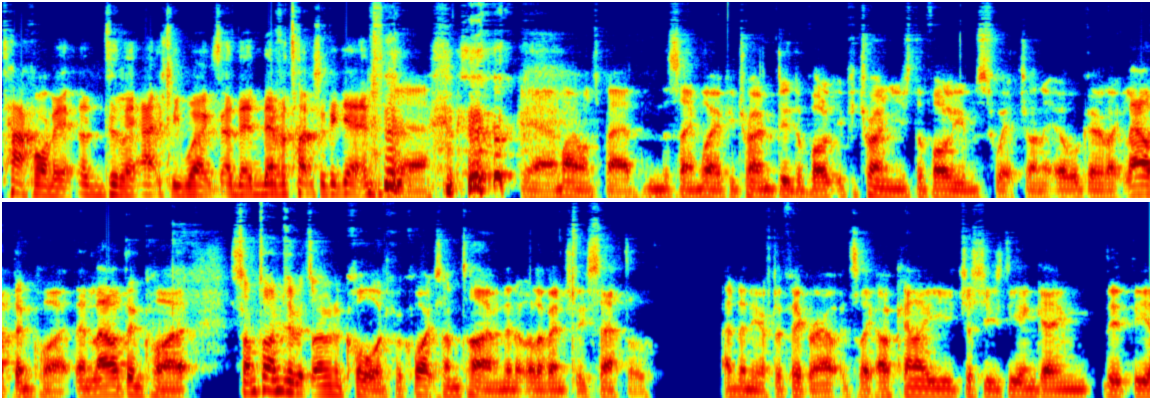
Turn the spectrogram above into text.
tap on it until it actually works, and then never touch it again. Yeah, yeah, my one's bad in the same way. If you try and do the vol- if you try and use the volume switch on it, it will go like loud then quiet, then loud then quiet. Sometimes of its own accord for quite some time, and then it will eventually settle. And then you have to figure out it's like, oh, can i just use the in-game the the,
